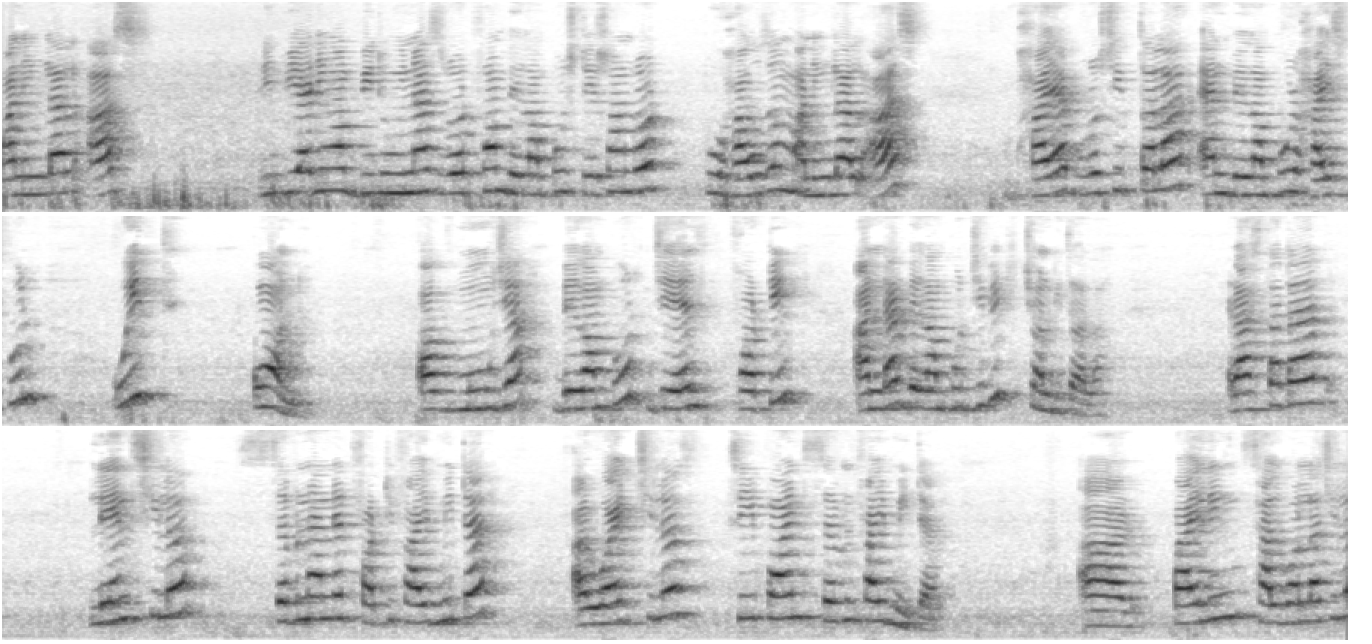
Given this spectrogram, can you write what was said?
মানিংলাল আস repairing of bituminous road from Begampur station road to house of মানিংলাল আস। Via Buroshibtala and Begampur high school with pond of mouza Begampur JL fourteen under Begampur GB Chanditala. রাস্তাটার লেন্থ ছিল seven hundred forty five metre আর ওয়াইড ছিল three point seven five metre আর পাইলিং সালবল্লা ছিল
